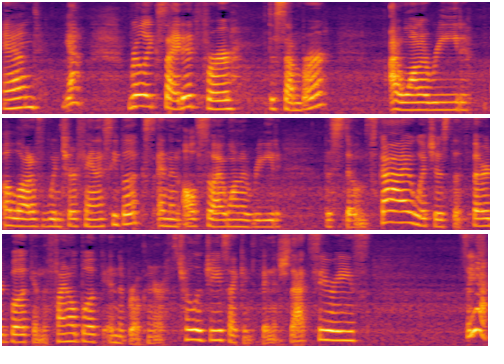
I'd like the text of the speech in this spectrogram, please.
And yeah, really excited for December. I want to read a lot of winter fantasy books, and then also I want to read The Stone Sky, which is the third book and the final book in the Broken Earth trilogy, so I can finish that series. So yeah,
